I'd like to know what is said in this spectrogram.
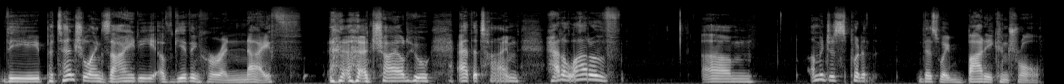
the potential anxiety of giving her a knife, a child who at the time had a lot of, um, let me just put it this way, body control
